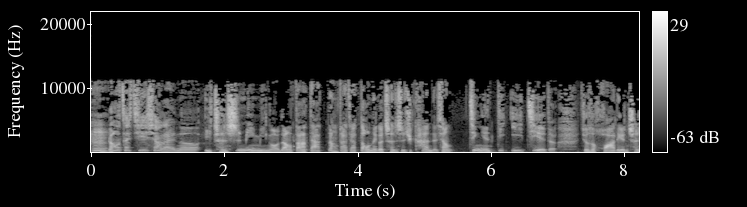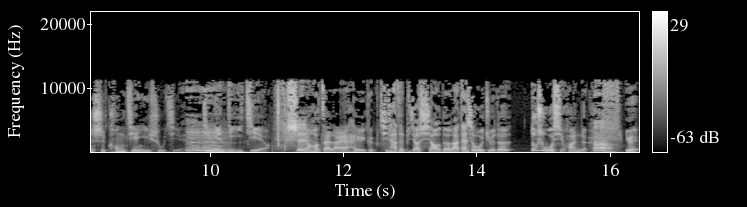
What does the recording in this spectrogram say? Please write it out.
嗯然后再接下来呢，以城市命名哦，让大家让大家到那个城市去看的，像今年第一届的就是花莲城市空间艺术节，嗯。今年第一届哦，是，然后再来还有一个其他的比较小的啦，但是我觉得都是我喜欢的，嗯，因为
